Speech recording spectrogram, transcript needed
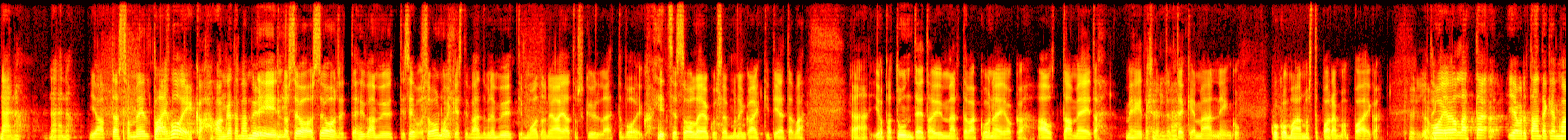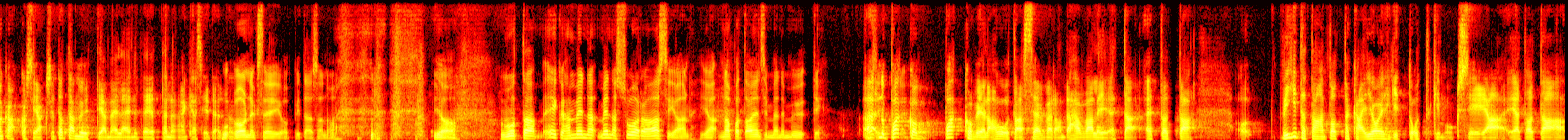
Näin on, näin on. Ja tässä on meillä Vai voiko? Onko tämä myytti? Niin, no se on, se on sitten hyvä myytti. Se, se on oikeasti vähän tämmöinen myyttimuotoinen ajatus kyllä, että voiko itse asiassa olla joku semmoinen kaikki tietävä ja jopa tunteita ymmärtävä kone, joka auttaa meitä, meitä sitten tekemään niin kuin koko maailmasta paremman paikan. Kyllä. Jotenkin... Voi olla, että joudutaan tekemään kakkosjakso. Tätä myyttiä meillä ei nyt ei ole tänään käsitelty. Onneksi ei ole, pitää sanoa. Joo. Mutta eiköhän mennä, mennä suoraan asiaan ja napata ensimmäinen myytti. Äh, no pakko, pakko vielä huutaa sen verran tähän väliin, että, että, että viitataan totta kai joihinkin tutkimuksiin ja, ja tota, ä,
